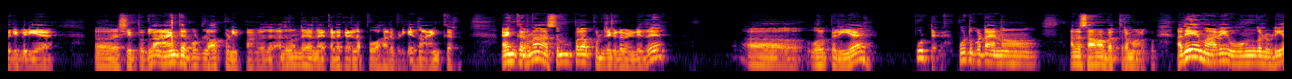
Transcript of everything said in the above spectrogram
பெரிய பெரிய uh, ஷிப்புக்கெலாம் ஆங்கர் போட்டு லாக் பண்ணியிருப்பாங்க அது அது வந்து அந்த கடற்கரையில் போகாத பிடிக்கிறது தான் ஆங்கர் ஆங்கர்னால் சிம்பிளாக புரிஞ்சுக்கிட வேண்டியது uh, ஒரு பெரிய பூட்டு. பூட்டு போட்டால் என்ன? அந்த சாமா பத்திரமா இருக்கும். அதே மாதிரி உங்களுடைய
